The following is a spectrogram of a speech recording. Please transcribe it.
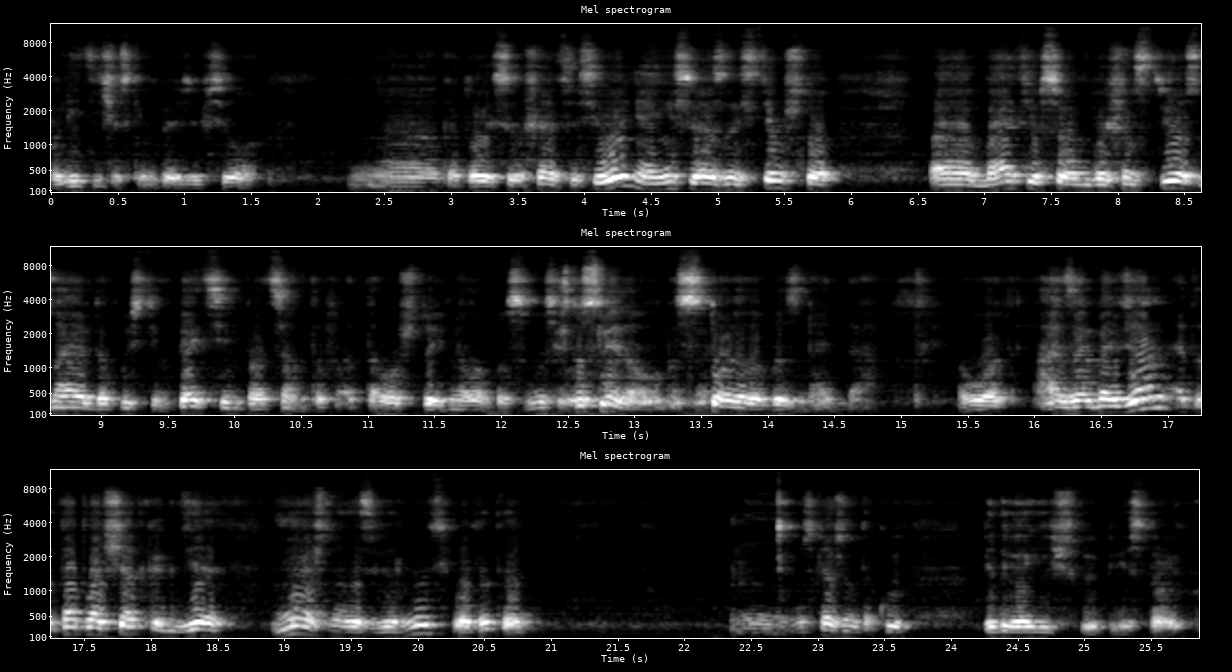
политическим прежде всего, э, которые совершаются сегодня, они связаны с тем, что братья в своем большинстве знают, допустим, 5-7% от того, что имело бы смысл. Что следовало бы Стоило бы знать, да. Вот. А Азербайджан – это та площадка, где можно развернуть вот это, ну, скажем, такую педагогическую перестройку.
